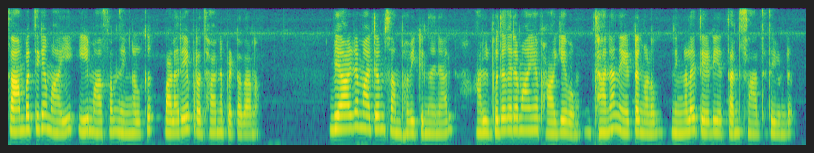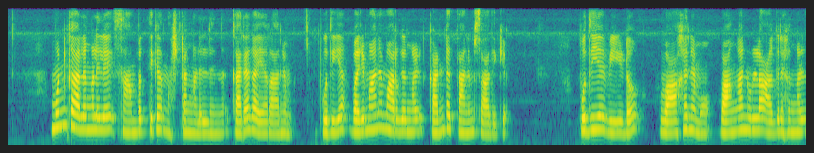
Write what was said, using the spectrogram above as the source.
സാമ്പത്തികമായി ഈ മാസം നിങ്ങൾക്ക് വളരെ പ്രധാനപ്പെട്ടതാണ്. വ്യാഴമാറ്റം സംഭവിക്കുന്നതിനാൽ അത്ഭുതകരമായ ഭാഗ്യവും ധനനേട്ടങ്ങളും നിങ്ങളെ തേടിയെത്താൻ സാധ്യതയുണ്ട്. മുൻകാലങ്ങളിലെ സാമ്പത്തിക നഷ്ടങ്ങളിൽ നിന്ന് കരകയറാനും പുതിയ വരുമാന മാർഗങ്ങൾ കണ്ടെത്താനും സാധിക്കും. പുതിയ വീടോ വാഹനമോ വാങ്ങാനുള്ള ആഗ്രഹങ്ങൾ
